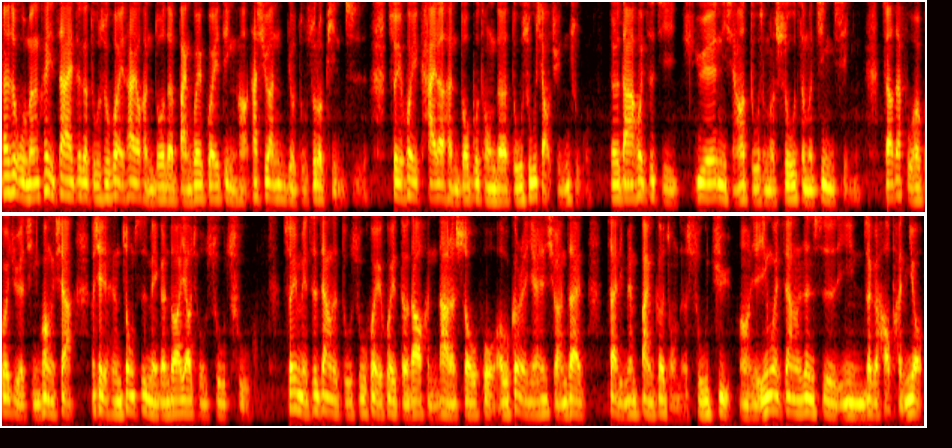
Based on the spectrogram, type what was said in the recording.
但是我们可以在这个读书会，它有很多的版规规定哈，它希望有读书的品质，所以会开了很多不同的读书小群组，就是大家会自己约你想要读什么书，怎么进行，只要在符合规矩的情况下，而且很重视每个人都要要求输出，所以每次这样的读书会会得到很大的收获。我个人也很喜欢在在里面办各种的书剧啊，也因为这样认识莹莹这个好朋友。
